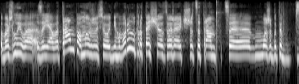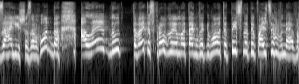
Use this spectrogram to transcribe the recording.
важлива заява Трампа? Ми вже сьогодні говорили про те, що зважаючи, що це Трамп, це може бути взагалі що завгодно. Але ну давайте спробуємо так би мовити тиснути пальцем в небо.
